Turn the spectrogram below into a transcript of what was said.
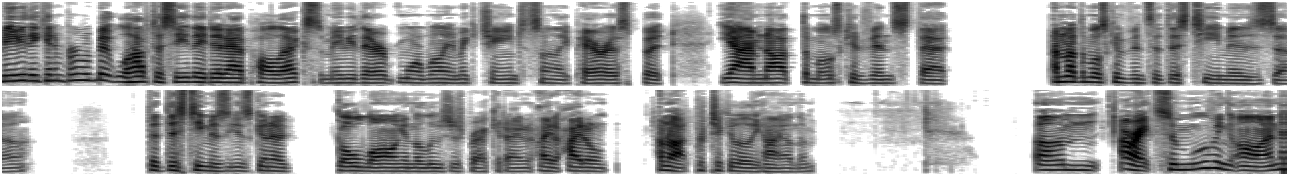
maybe they can improve a bit. We'll have to see. They did add Paul X, so maybe they're more willing to make a change to something like Paris. But yeah, I'm not the most convinced that I'm not the most convinced that this team is uh, that this team is is going to go long in the losers bracket. I, I, I don't. I'm not particularly high on them. Um. All right. So moving on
